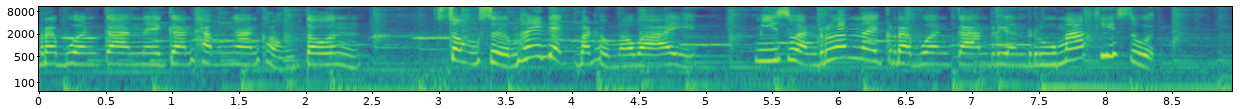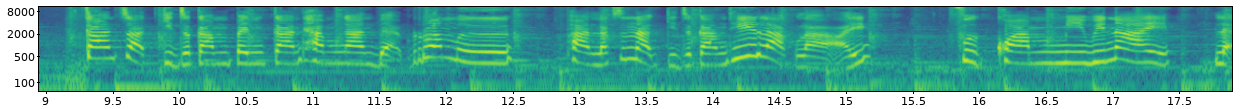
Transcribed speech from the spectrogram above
กระบวนการในการทำงานของตน ส่งเสริมให้เด็กปฐมวัย มีส่วนร่วมในกระบวนการเรียนรู้มากที่สุด การจัดกิจกรรมเป็นการทำงานแบบร่วมมือ ผ่านลักษณะกิจกรรมที่หลากหลาย ฝึกความมีวินัย และ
